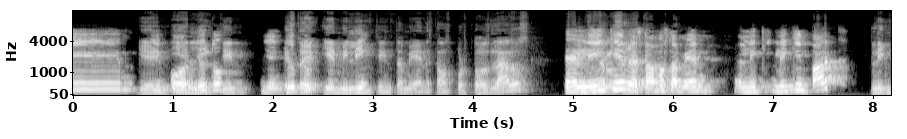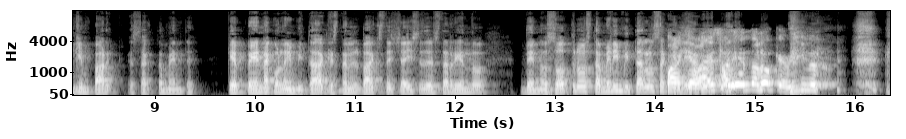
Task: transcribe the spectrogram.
y, por YouTube. Y en YouTube. y en mi LinkedIn también, estamos por todos lados. En LinkedIn estamos también, en Linkin Park. Linkin Park, exactamente. Qué pena con la invitada que está en el backstage, ahí se debe estar riendo de nosotros. También invitarlos a que, lean. vaya saliendo lo que vino.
